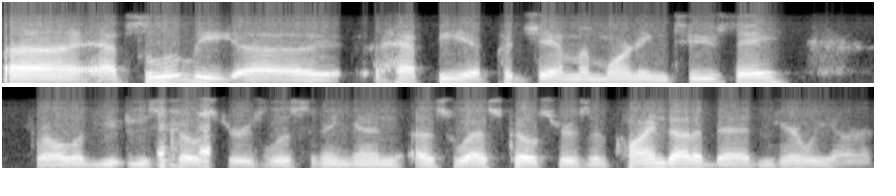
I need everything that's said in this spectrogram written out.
Uh, absolutely. Uh, happy uh, Pajama Morning Tuesday for all of you East Coasters listening in. Us West Coasters have climbed out of bed, and here we are.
